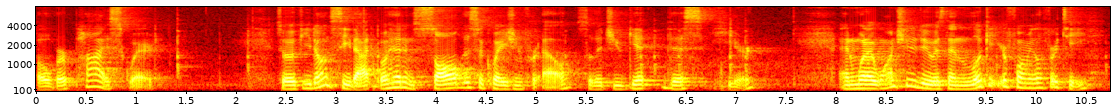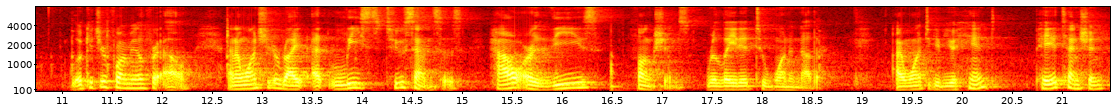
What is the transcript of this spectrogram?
over pi squared. So if you don't see that, go ahead and solve this equation for L so that you get this here. And what I want you to do is then look at your formula for T, look at your formula for L, and I want you to write at least two sentences. How are these functions related to one another? I want to give you a hint. Pay attention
